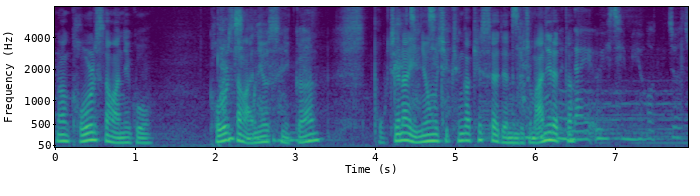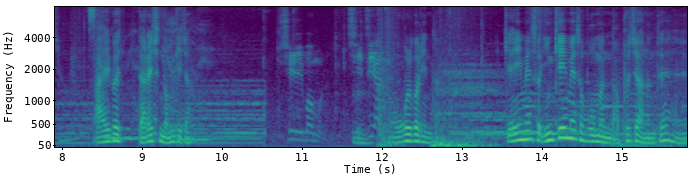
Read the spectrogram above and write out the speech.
난 거울상 아니고 거울상 아니었으니까 복제나 인형식 생각했어야 되는데 좀 아니랬다. 아, 이거 나레이션 넘기자. 않 오글거린다. 게임에서 인게임에서 보면 나쁘지 않은데 예.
